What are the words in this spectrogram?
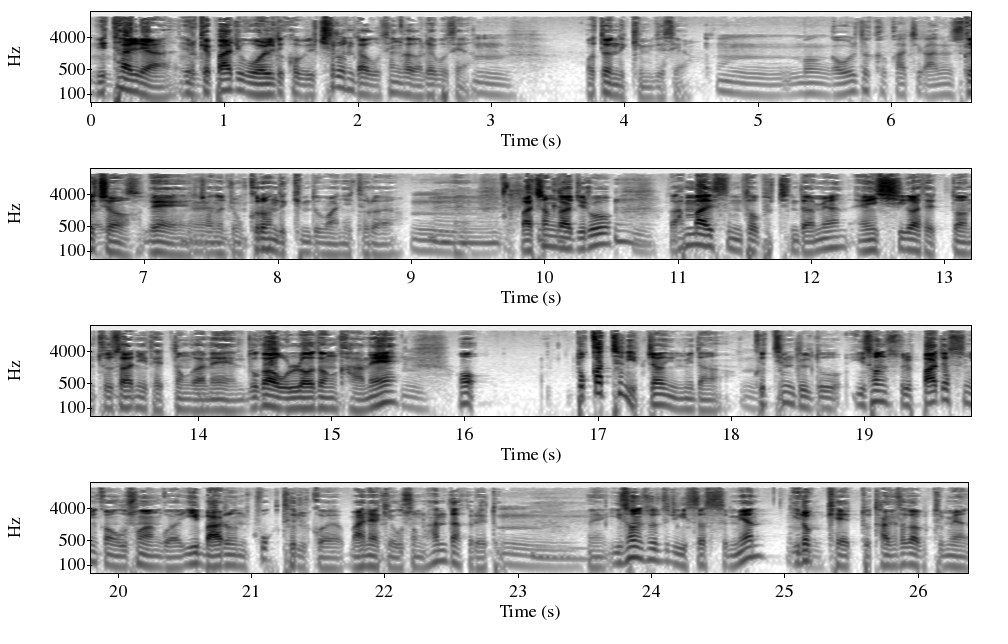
음. 이탈리아 이렇게 빠지고 월드컵을 치른다고 생각을 해보세요. 음. 어떤 느낌이 드세요? 음, 뭔가 월드컵 같지가 않을 수가 그렇죠. 있지. 네, 저는 좀 그런 느낌도 많이 들어요. 음. 음. 마찬가지로 음. 한 말씀 더 붙인다면 NC가 됐던 두산이 됐던 간에 누가 올라오던 간에 음. 어 똑같은 입장입니다. 음. 그 팀들도 이 선수들 빠졌으니까 우승한 거야. 이 말은 꼭 들을 거예요. 만약에 우승을 한다 그래도. 음. 네, 이 선수들이 있었으면 이렇게 또 단서가 붙으면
